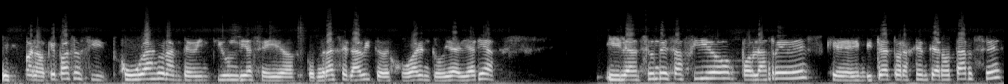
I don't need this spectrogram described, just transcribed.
Y bueno, ¿qué pasa si jugás durante 21 días seguidos? ¿Tendrás el hábito de jugar en tu vida diaria? Y lancé un desafío por las redes que invité a toda la gente a anotarse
